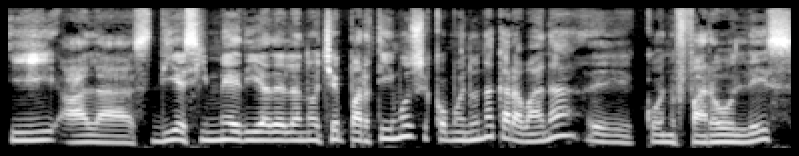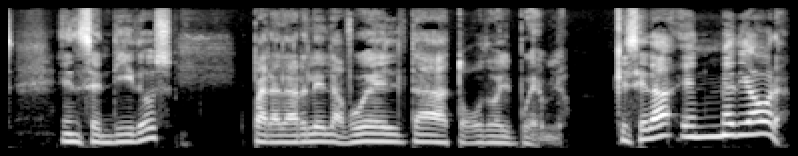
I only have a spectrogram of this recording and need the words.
y a las diez y media de la noche partimos como en una caravana eh, con faroles encendidos para darle la vuelta a todo el pueblo, que se da en media hora.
